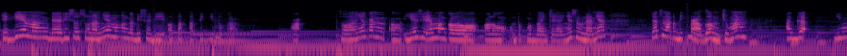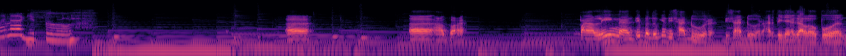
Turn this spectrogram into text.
Jadi emang dari susunannya emang nggak bisa di otak atik gitu kak. Ah, soalnya kan oh, iya sih emang kalau kalau untuk ngebacanya sebenarnya that's not a big problem. Cuman agak gimana gitu. uh, uh, apa paling nanti bentuknya disadur disadur artinya kalaupun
